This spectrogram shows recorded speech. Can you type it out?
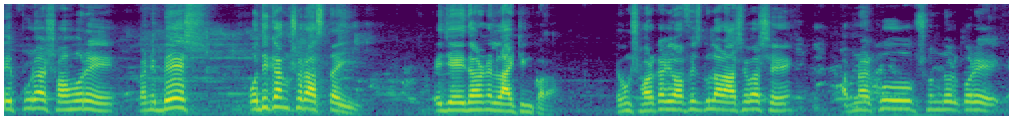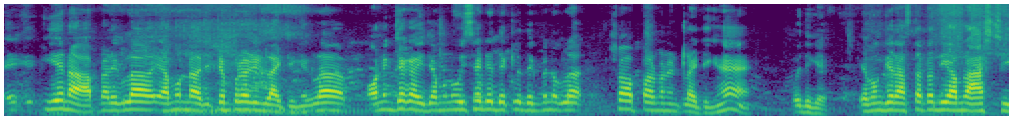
এই পুরা শহরে মানে বেশ অধিকাংশ রাস্তাই এই যে এই ধরনের লাইটিং করা। এবং সরকারি অফিসগুলোর আশেপাশে আপনার খুব সুন্দর করে ইয়ে না, আপনার এগুলা এমন না যে টেম্পোরারি লাইটিং এগুলা অনেক জায়গায়, যেমন ওই সাইডে দেখলে দেখবেন ওগুলা সব পার্মানেন্ট লাইটিং হ্যাঁ? ওইদিকে। এবং যে রাস্তাটা দিয়ে আমরা আসছি,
